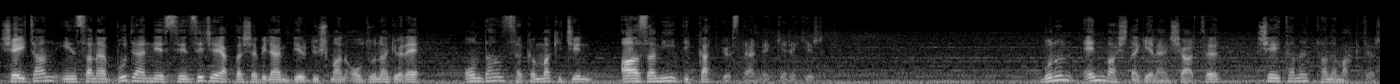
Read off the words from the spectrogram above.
Şeytan insana bu denli sinsice yaklaşabilen bir düşman olduğuna göre ondan sakınmak için azami dikkat göstermek gerekir. Bunun en başta gelen şartı şeytanı tanımaktır.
